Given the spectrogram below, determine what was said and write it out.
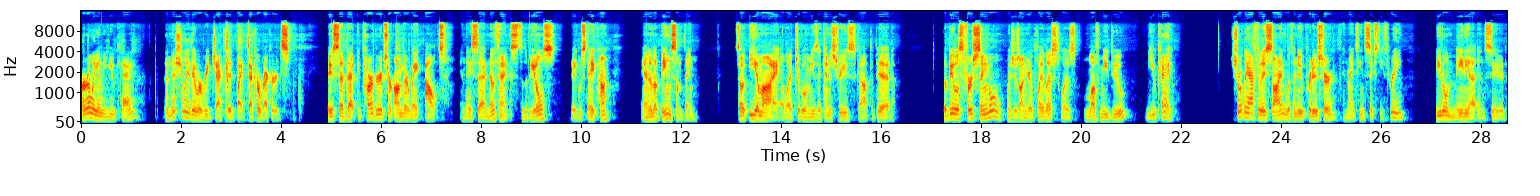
Early in the UK, initially they were rejected by Decca Records. They said that guitar groups are on their way out, and they said no thanks to the Beatles. Big mistake, huh? They ended up being something. So EMI, Electrical Music Industries, got the bid. The Beatles' first single, which is on your playlist, was Love Me Do, in the UK. Shortly after they signed with a new producer in 1963, Beatlemania ensued.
